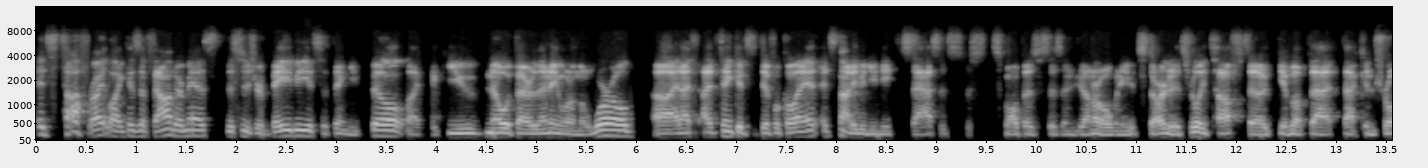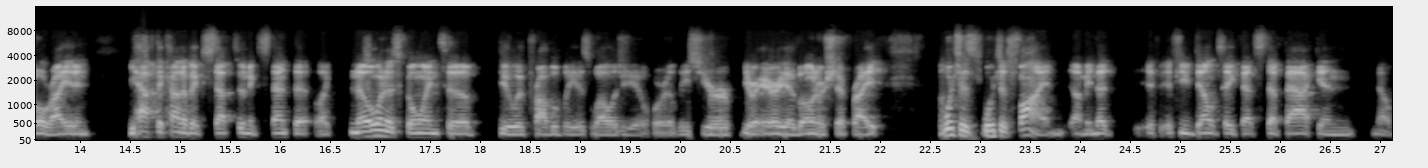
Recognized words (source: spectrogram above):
it's tough, right? Like as a founder, man, this is your baby. It's the thing you built. Like you know it better than anyone in the world. Uh, and I, I, think it's difficult. And it, it's not even unique to SaaS. It's just small businesses in general. When you get started, it's really tough to give up that that control, right? And you have to kind of accept to an extent that like no one is going to do it probably as well as you, or at least your your area of ownership, right? Which is which is fine. I mean that if, if you don't take that step back and you know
